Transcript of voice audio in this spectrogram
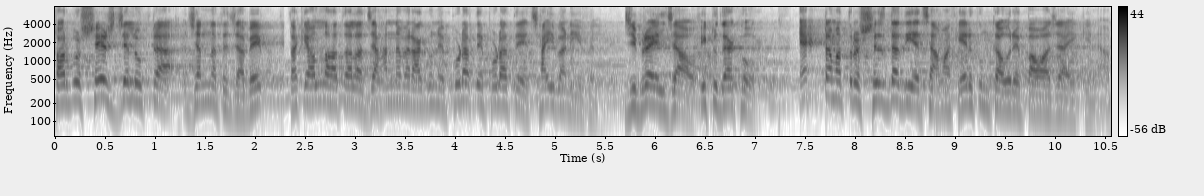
সর্বশেষ যে লোকটা জান্নাতে যাবে, তাকে আল্লাহ তাআলা জাহান্নামের আগুনে পোড়াতে পোড়াতে ছাই বানিয়ে ফেলবে জিব্রাইল, যাও, একটু দেখো, একটা মাত্র সেজদা দিয়েছে আমাকে, এরকম কাউরে পাওয়া যায় কিনা?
